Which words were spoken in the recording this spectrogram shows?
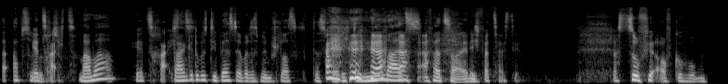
Da, absolut. Jetzt reicht's. Mama, Jetzt reicht's. danke, du bist die Beste, aber das mit dem Schloss, das werde ich dir niemals verzeihen. Ich verzeih's dir. Du hast so viel aufgehoben.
